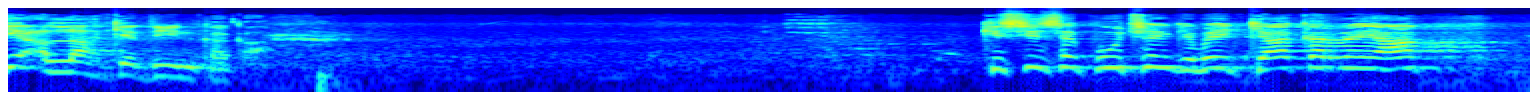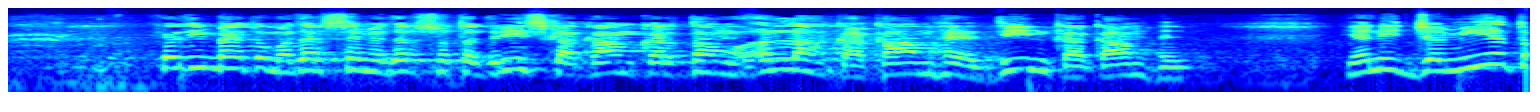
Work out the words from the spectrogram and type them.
ये अल्लाह के दीन का काम। किसी से पूछें कि भाई, क्या कर रहे हैं आप? जी मैं तो मदरसे में दरस व तदरीस का काम करता हूँ, अल्लाह का काम है, दीन का काम है। यानी जमीयत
